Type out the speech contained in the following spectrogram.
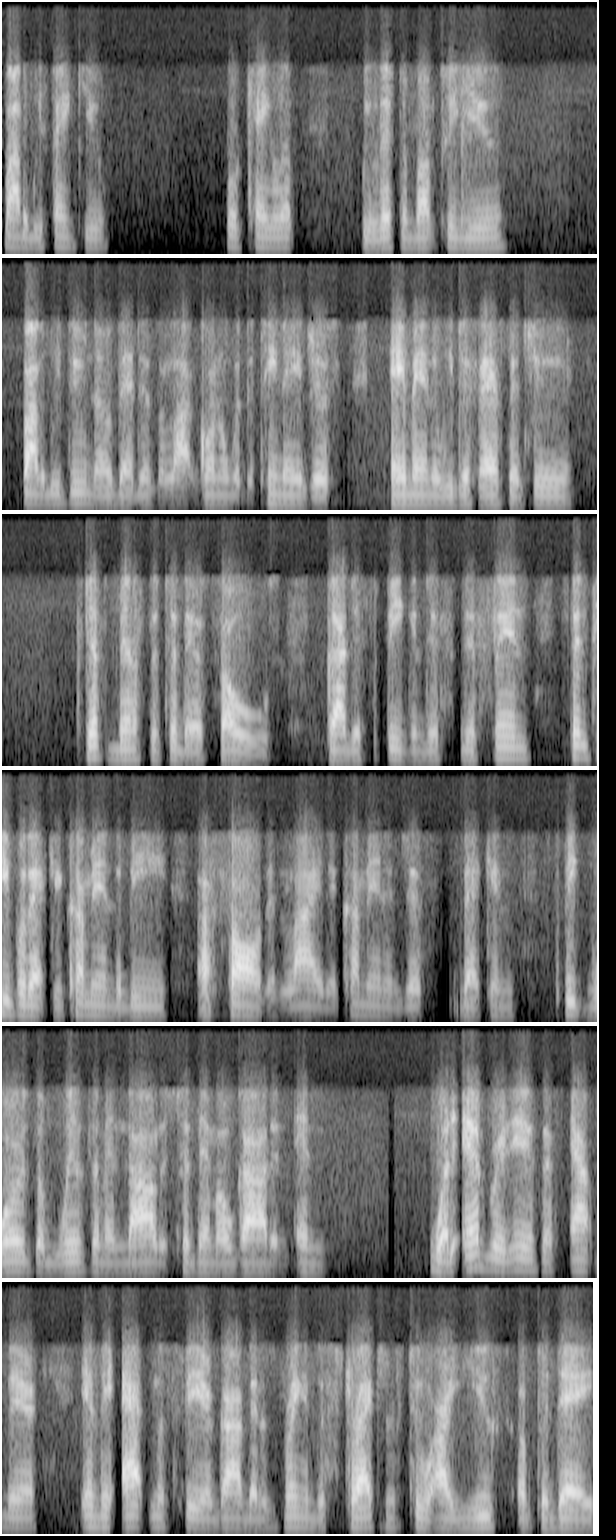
Father, we thank you for Caleb. We lift him up to you. Father, we do know that there's a lot going on with the teenagers. Amen. And we just ask that you just minister to their souls. God, just speak and just, just send send people that can come in to be a salt and light and come in and just that can speak words of wisdom and knowledge to them, oh God, and, and whatever it is that's out there in the atmosphere, God, that is bringing distractions to our youth of today.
